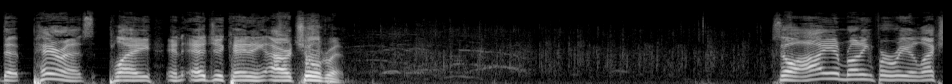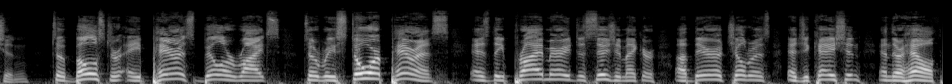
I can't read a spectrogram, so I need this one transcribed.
that parents play in educating our children. So I am running for reelection to bolster a parent's bill of rights to restore parents as the primary decision maker of their children's education and their health.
